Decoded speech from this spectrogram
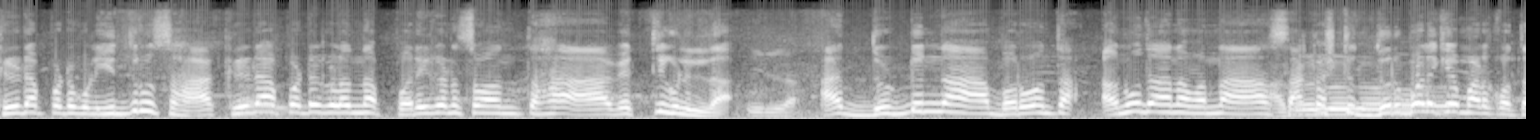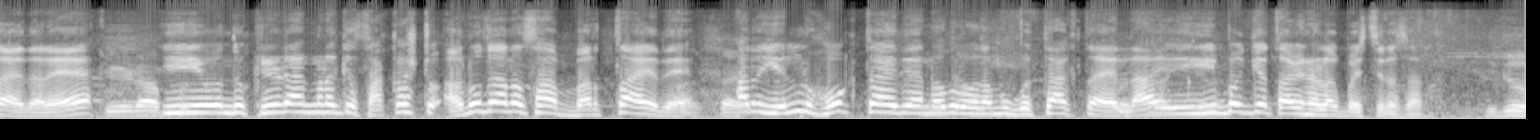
ಕ್ರೀಡಾಪಟುಗಳು ಇದ್ರೂ ಸಹ ಕ್ರೀಡಾಪಟುಗಳನ್ನು ಪರಿಗಣಿಸುವಂತಹ ವ್ಯಕ್ತಿಗಳಿಲ್ಲ. ಆ ದುಡ್ಡನ್ನ ಬರುವಂತ ಅನುದಾನವನ್ನ ಸಾಕಷ್ಟು ದುರ್ಬಳಕೆ ಮಾಡ್ಕೊತಾ ಇದ್ದಾರೆ. ಈ ಒಂದು ಕ್ರೀಡಾಂಗಣಕ್ಕೆ ಸಾಕಷ್ಟು ಅನುದಾನ ಸಹ ಬರ್ತಾ ಇದೆ. ಆದರೆ ಎಲ್ಲಿ ಹೋಗ್ತಾ ಇದೆ ಅನ್ನೋದು ನಮಗೆ ಗೊತ್ತಾಗ್ತಾ ಇಲ್ಲ. ಈ ಬಗ್ಗೆ ತಾವೇನು ಹೇಳಕ್ ಬಯಸ್ತೀರಾ ಸರ್? ಇದು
